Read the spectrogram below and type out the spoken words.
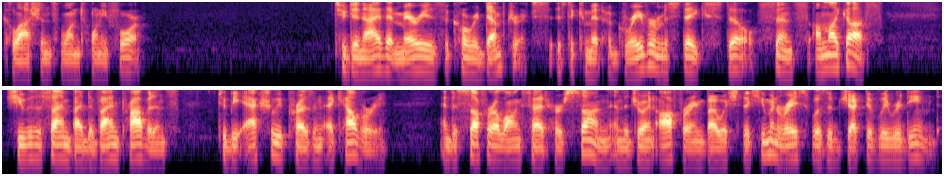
Colossians 1:24. To deny that Mary is the co-redemptrix is to commit a graver mistake still, since unlike us, she was assigned by divine providence to be actually present at Calvary and to suffer alongside her son in the joint offering by which the human race was objectively redeemed.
